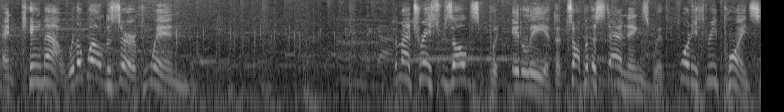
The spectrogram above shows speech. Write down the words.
and came out with a well deserved win. The match race results put Italy at the top of the standings with 43 points,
